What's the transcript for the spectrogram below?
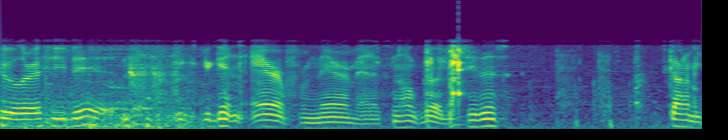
cooler if you did. You're getting air from there, man. It's no good. You see this? It's gotta be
